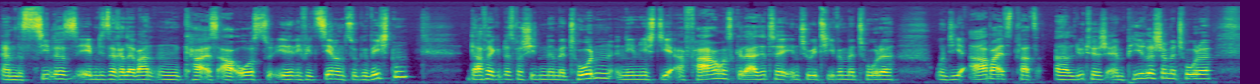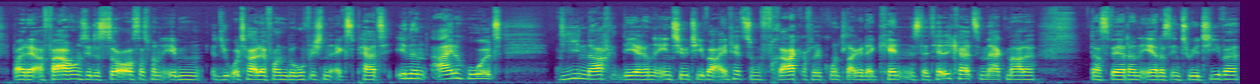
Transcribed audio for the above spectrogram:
Ähm, das Ziel ist eben, diese relevanten KSAOs zu identifizieren und zu gewichten. Dafür gibt es verschiedene Methoden, nämlich die erfahrungsgeleitete intuitive Methode und die arbeitsplatzanalytisch-empirische Methode. Bei der Erfahrung sieht es so aus, dass man eben die Urteile von beruflichen ExpertInnen einholt, die nach deren intuitiver Einschätzung fragt auf der Grundlage der Kenntnis der Tätigkeitsmerkmale. Das wäre dann eher das Intuitive.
